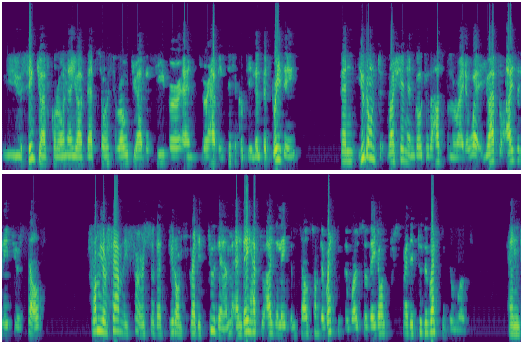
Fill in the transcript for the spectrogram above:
you think you have corona, you have that sore throat, you have a fever, and you're having difficulty a little bit breathing, then you don't rush in and go to the hospital right away. You have to isolate yourself from your family first so that you don't spread it to them, and they have to isolate themselves from the rest of the world so they don't spread it to the rest of the world. And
